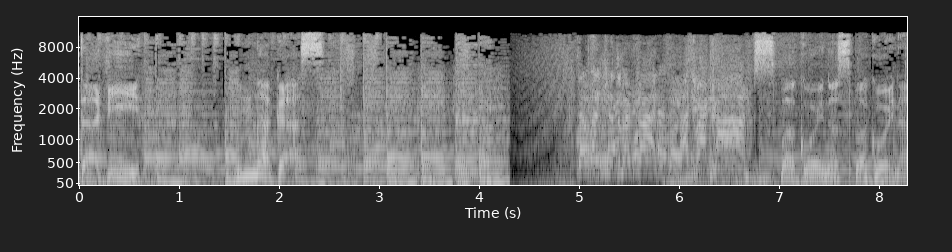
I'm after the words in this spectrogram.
Дави на газ. Спокойно, спокойно.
